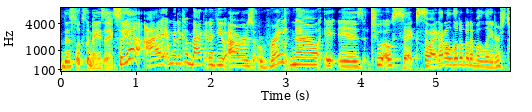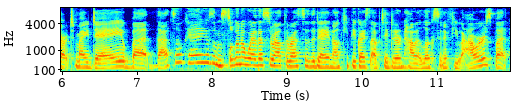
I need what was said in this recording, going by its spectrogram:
this looks amazing. So yeah, I am gonna come back in a few hours. Right now it is 2.06, so I got a little bit of a later start to my day, but that's okay because I'm still gonna wear this throughout the rest of the day and I'll keep you guys updated on how it looks in a few hours, but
